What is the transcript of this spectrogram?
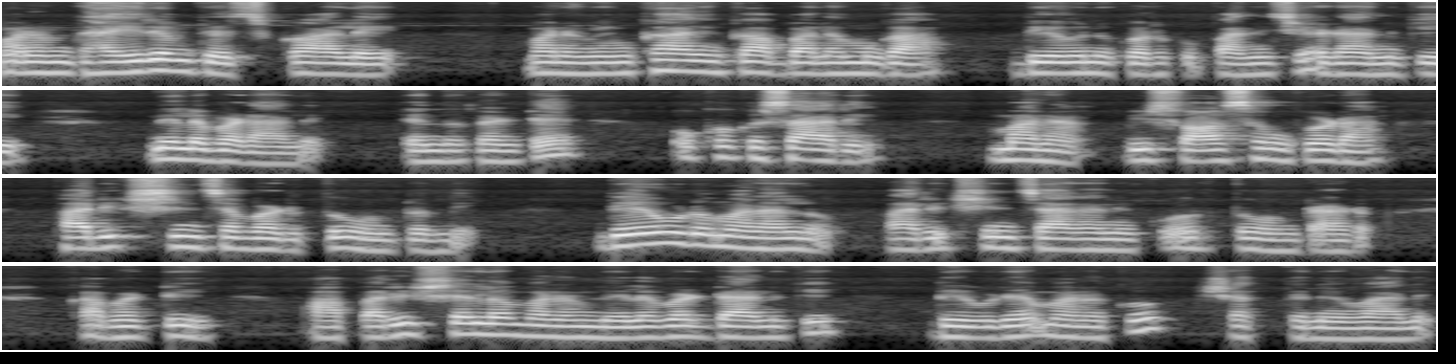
మనం ధైర్యం తెచ్చుకోవాలి. మనం ఇంకా ఇంకా బలముగా దేవుని కొరకు పనిచేయడానికి నిలబడాలి. ఎందుకంటే ఒక్కొక్కసారి మన విశ్వాసం కూడా పరీక్షించబడుతూ ఉంటుంది. దేవుడు మనల్ని పరీక్షించాలని కోరుతూ ఉంటాడు. కాబట్టి ఆ పరీక్షలో మనం నిలబడడానికి దేవుడే మనకు శక్తినివ్వాలి.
